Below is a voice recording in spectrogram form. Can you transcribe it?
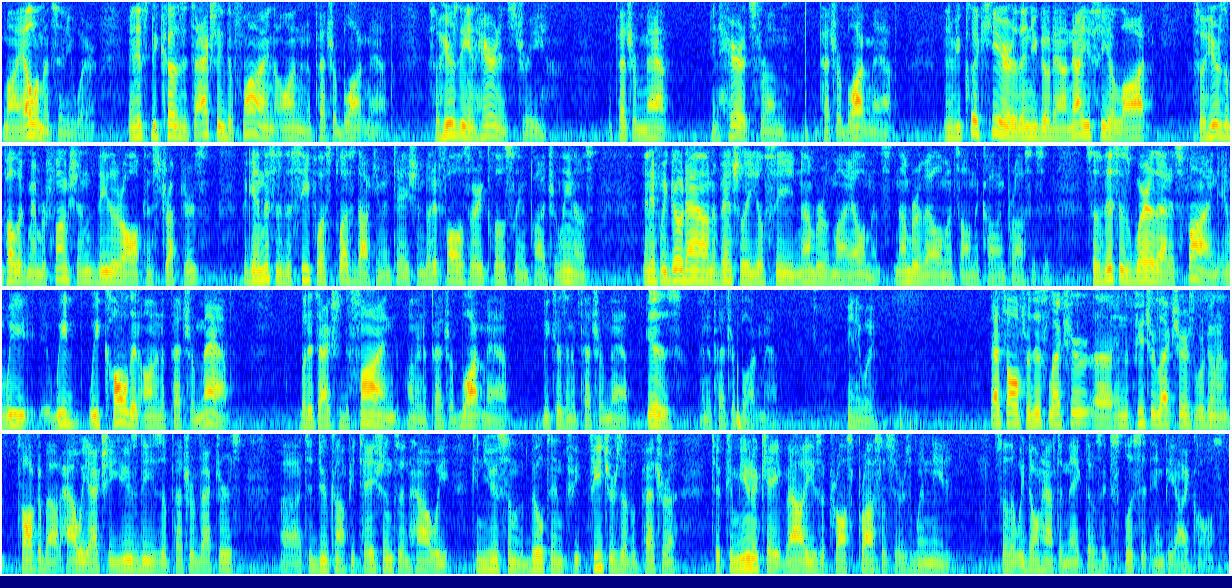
my elements anywhere. And it's because it's actually defined on an Epetra block map. So here's the inheritance tree. The Epetra map inherits from the Epetra block map. And if you click here, then you go down. Now you see a lot. So here's the public member functions. These are all constructors. Again, this is the C++ documentation, but it follows very closely in PyTrilinos. And if we go down, eventually you'll see number of my elements, number of elements on the calling processor. So this is where that is defined, and we, we, we called it on an Epetra map, but it's actually defined on an Epetra block map because an Epetra map is an Epetra block map. Anyway, that's all for this lecture. Uh, in the future lectures, we're going to talk about how we actually use these Epetra vectors uh, to do computations and how we can use some of the built-in features of Epetra to communicate values across processors when needed so that we don't have to make those explicit MPI calls.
